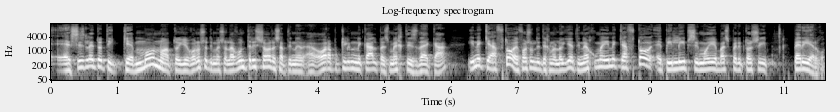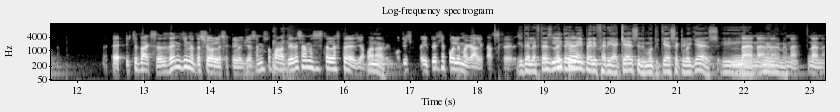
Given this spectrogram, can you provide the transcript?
ε, εσείς λέτε ότι και μόνο από το γεγονός ότι μεσολαβούν τρεις ώρες από την ε, ώρα που κλείνουν οι κάλπες μέχρι τις 10, είναι και αυτό, εφόσον την τεχνολογία την έχουμε, είναι και αυτό επιλήψιμο ή, εν πάση περιπτώσει, περίεργο. Ε, κοιτάξτε, δεν γίνεται σε όλες τις εκλογές. Εμείς το παρατηρήσαμε στις τελευταίες, για παράδειγμα. Ναι. Ότι υπήρχε πολύ μεγάλη καθυστέρηση. Οι τελευταίες, λέτε, είναι οι περιφερειακές, οι δημοτικές εκλογές. Οι... Ναι, ναι, ναι. ναι, ναι, ναι. ναι, ναι.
